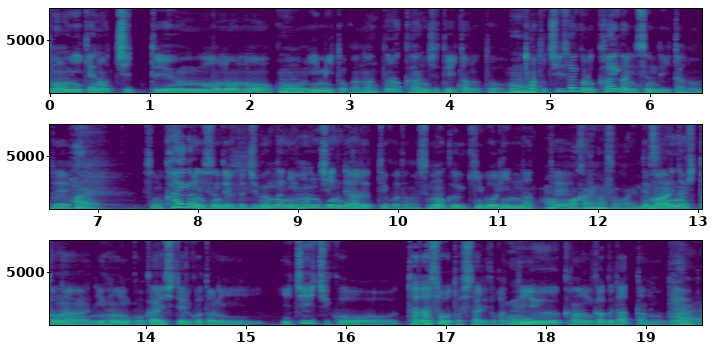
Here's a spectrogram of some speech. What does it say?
トン池の血っていうもののこう意味とかなんとなく感じていたのと、うん、あと小さい頃海外に住んでいたので、はい、その海外に住んでると自分が日本人であるっていうことがすごく浮き彫りになってわかりますわかります。で周りの人が日本を誤解していることにいちいちこう正そうとしたりとかっていう感覚だったので、うんは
